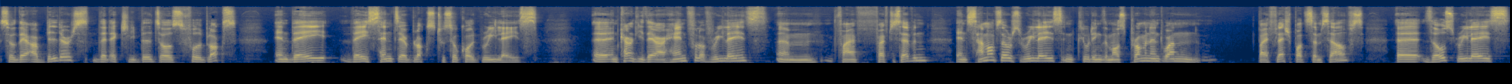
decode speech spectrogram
So there are builders that actually build those full blocks, and they they send their blocks to so-called relays. Uh, and currently there are a handful of relays, um, five five to seven, and some of those relays, including the most prominent one by Flashbots themselves, uh, those relays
